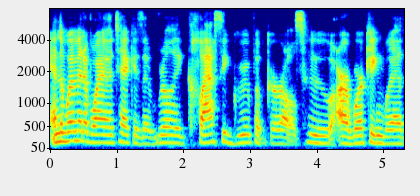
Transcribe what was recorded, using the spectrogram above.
And the Women of WyoTech is a really classy group of girls who are working with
